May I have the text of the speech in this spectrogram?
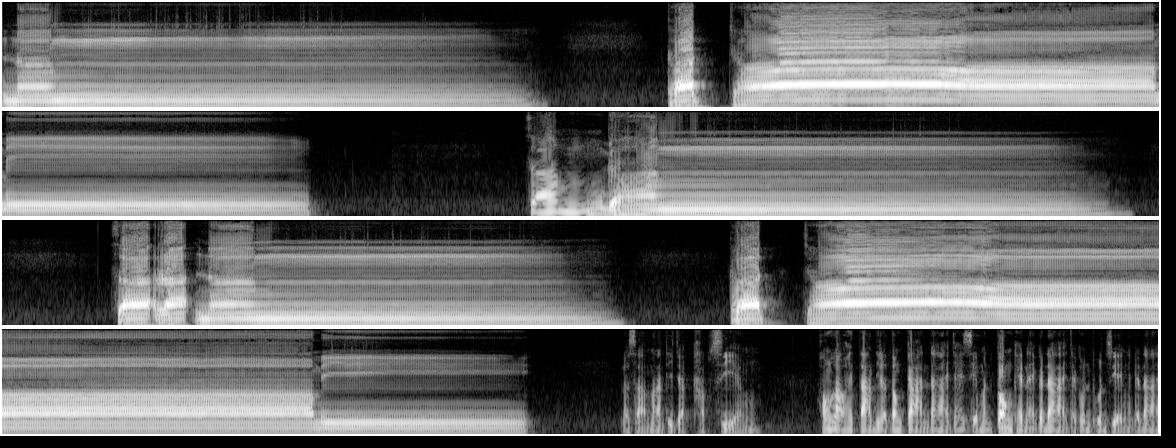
ที่จะขับเสียงของเราให้ตามที่เราต้องการได้ จะให้เสียงมันก้องแค่ไหนก็ได้ จะคอนโทรลเสียงมันก็ได้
